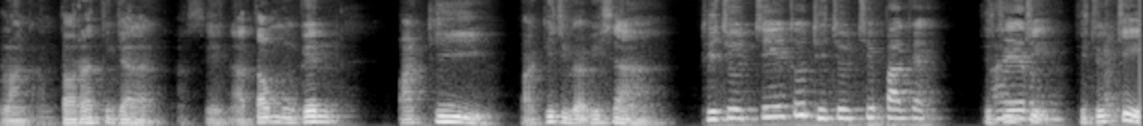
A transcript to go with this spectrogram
pulang kantornya tinggal asin atau mungkin pagi pagi juga bisa dicuci itu dicuci pakai dicuci Air. dicuci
